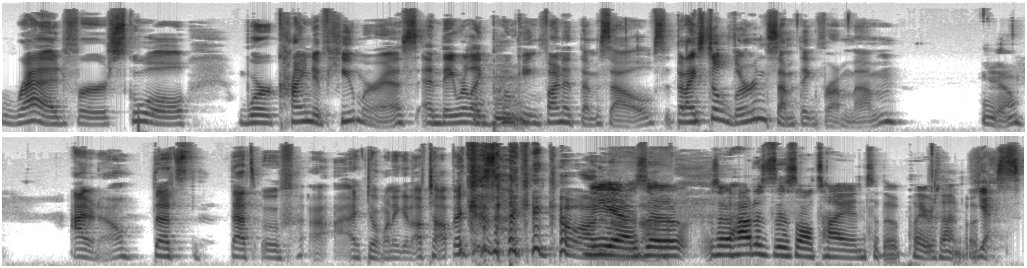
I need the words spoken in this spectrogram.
read for school were kind of humorous and they were like Mhm. poking fun at themselves, but I still learned something from them. Yeah. I don't know. That's that's oof. I, I don't want to get off topic because I could go on. yeah. on and on. So so how does this all tie into the player's handbook? Yes.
